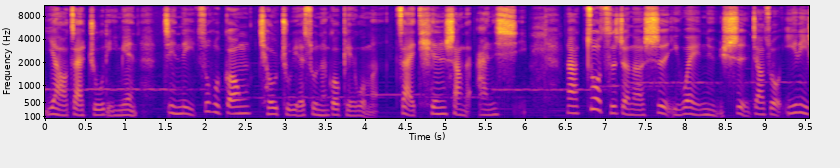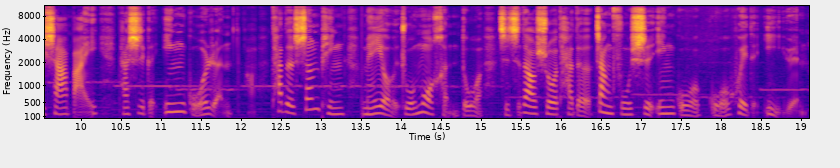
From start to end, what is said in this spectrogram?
要在主里面尽力做工，求主耶稣能够给我们在天上的安息。那作词者呢，是一位女士，叫做伊丽莎白，她是个英国人啊。她的生平没有琢磨很多，只知道说她的丈夫是英国国会的议员。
